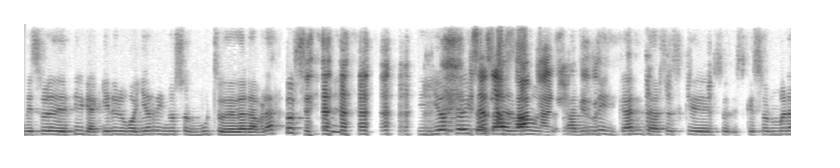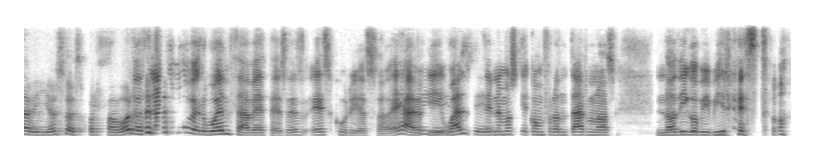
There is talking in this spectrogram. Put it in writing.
me suele decir que aquí en el Goyerri no son mucho de dar abrazos. y yo soy total, vamos, a mí me encanta, es, que, es que son maravillosos, por favor. Nos da como vergüenza a veces, es, curioso. ¿eh? Igual tenemos que confrontarnos, no digo vivir esto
